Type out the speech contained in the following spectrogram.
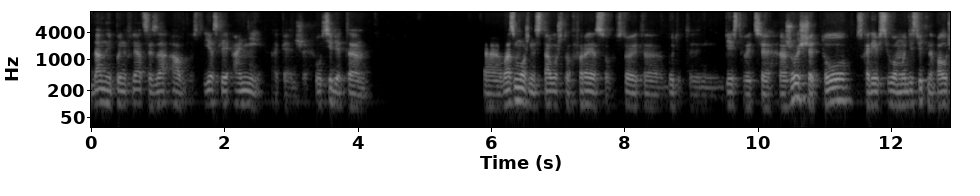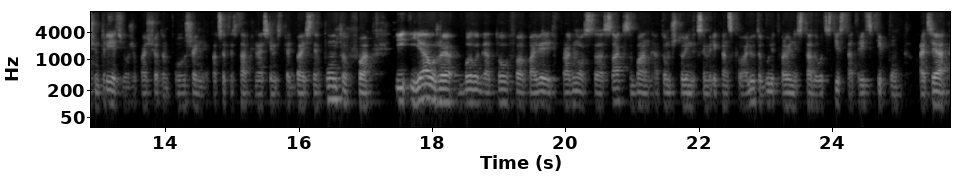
данные по инфляции за август, если они, опять же, усилят э, э, возможность того, что ФРС стоит, э, будет действовать жестче, то, скорее всего, мы действительно получим третье уже по счетам повышение процентной ставки на 75 базисных пунктов. И я уже был готов поверить в прогноз Сакс банка о том, что индекс американской валюты будет в районе 120-130 пунктов. Хотя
